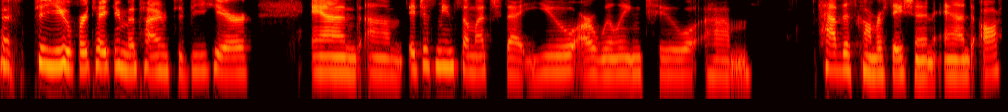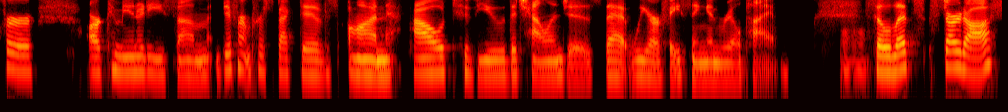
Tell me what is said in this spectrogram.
to you for taking the time to be here. And um, it just means so much that you are willing to um, have this conversation and offer our community some different perspectives on how to view the challenges that we are facing in real time. Uh-huh. So let's start off,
